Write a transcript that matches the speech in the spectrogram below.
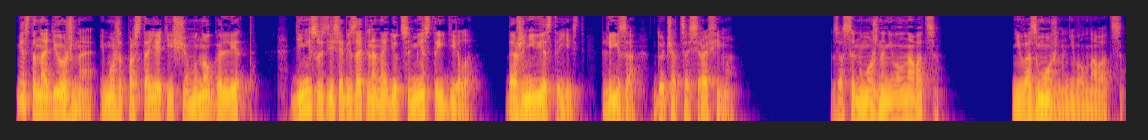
место надежное и может простоять еще много лет. Денису здесь обязательно найдется место и дело. Даже невеста есть, Лиза, дочь отца Серафима. За сына можно не волноваться? Невозможно не волноваться.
